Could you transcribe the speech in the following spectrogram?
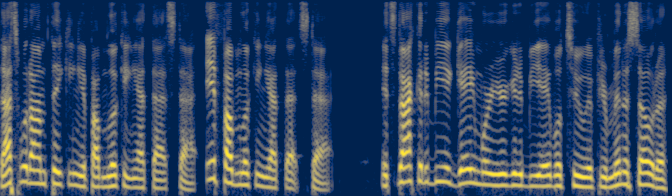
That's what I'm thinking if I'm looking at that stat. If I'm looking at that stat, it's not going to be a game where you're going to be able to, if you're Minnesota,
